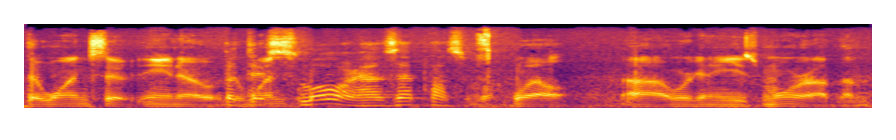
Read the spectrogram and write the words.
the ones that, you know, But the they're ones. smaller. How's that possible? Well, uh, we're going to use more of them.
